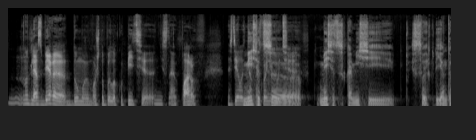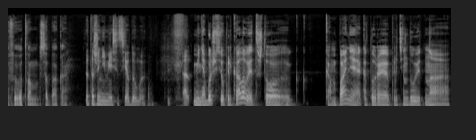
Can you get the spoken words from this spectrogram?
Ну, для Сбера, думаю, можно было купить, э, не знаю, пару. Сделать там Месяц, какой-нибудь... э, э, месяц комиссии своих клиентов, и вот вам собака. Это же не месяц, я думаю. Меня больше всего прикалывает, что компания, которая претендует на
